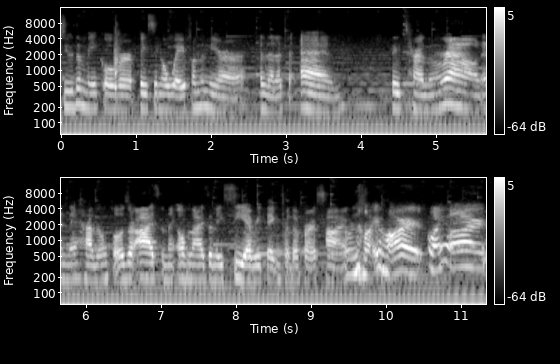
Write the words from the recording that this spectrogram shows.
do the makeover facing away from the mirror, and then at the end, they turn them around and they have them close their eyes and they open their eyes and they see everything for the first time. My heart, my heart.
